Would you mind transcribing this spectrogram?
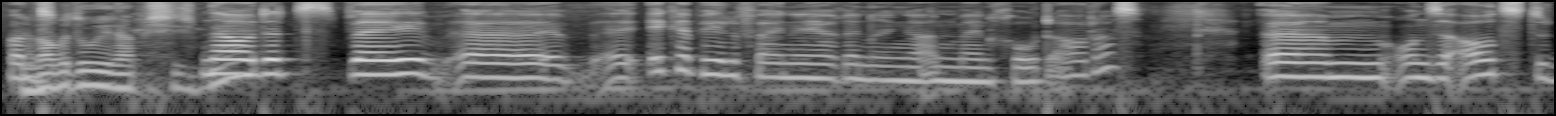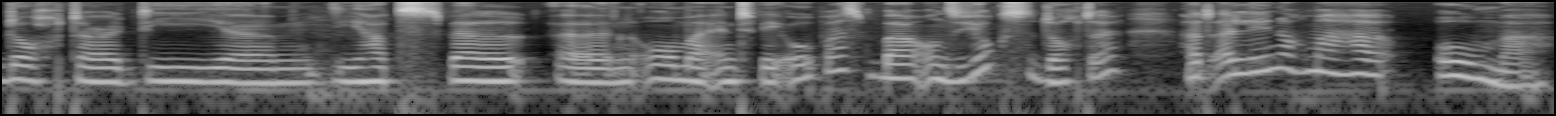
En wat bedoel je daar precies mee? nou, dat wij, eh, ik heb hele fijne herinneringen aan mijn grootouders. Ehm, onze oudste dochter, die, ehm, die had wel eh, een oma en twee opa's. Maar onze jongste dochter had alleen nog maar haar oma.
